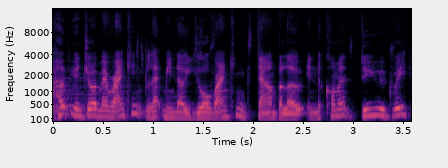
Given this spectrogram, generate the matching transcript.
I hope you enjoyed my ranking. Let me know your rankings down below in the comments. Do you agree?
